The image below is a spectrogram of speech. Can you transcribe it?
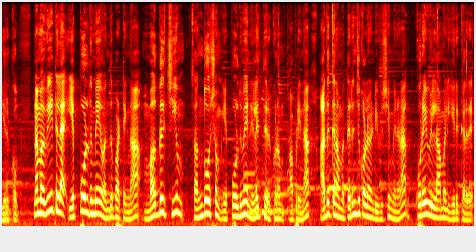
இருக்கும். நம்ம வீட்டில் எப்பொழுதுமே வந்து பார்த்திங்கன்னா மகிழ்ச்சியும் சந்தோஷம் எப்பொழுதுமே நிலைத்து இருக்கணும் அப்படின்னா அதுக்கு நம்ம தெரிஞ்சுக்கொள்ள வேண்டிய விஷயம் என்னென்னா குறைவில்லாமல் இருக்கிறது.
